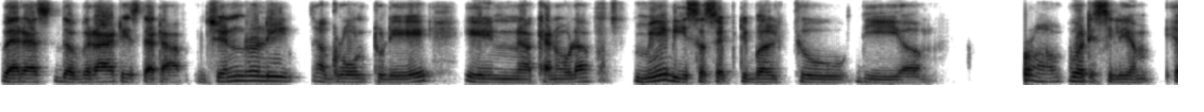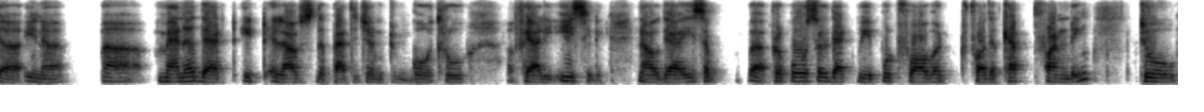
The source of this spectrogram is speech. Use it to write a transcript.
whereas the varieties that are generally uh, grown today in uh, canola may be susceptible to the um, uh, verticillium uh, in a uh, manner that it allows the pathogen to go through uh, fairly easily. Now, there is a, a proposal that we put forward for the CAP funding to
